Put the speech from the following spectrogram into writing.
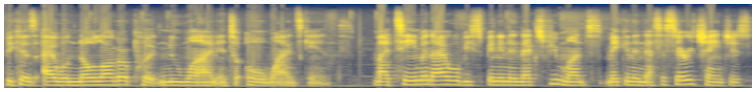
because I will no longer put new wine into old wineskins. My team and I will be spending the next few months making the necessary changes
